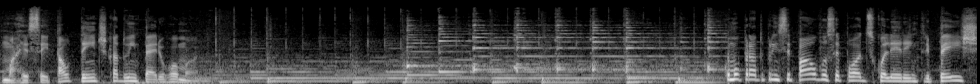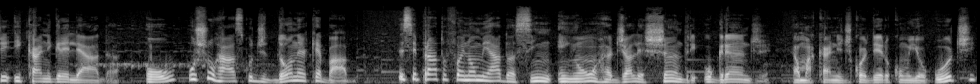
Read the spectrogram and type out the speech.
uma receita autêntica do Império Romano. Como prato principal, você pode escolher entre peixe e carne grelhada, ou o churrasco de doner kebab. Esse prato foi nomeado assim em honra de Alexandre o Grande. É uma carne de cordeiro com iogurte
